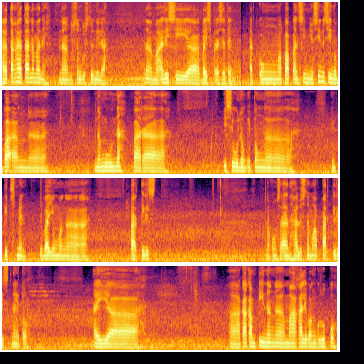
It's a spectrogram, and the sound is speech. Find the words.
Halatang halata naman eh na gustong-gusto nila na maalis si ah, Vice President. At kung mapapansin nyo, sino-sino ba ang ah, nanguna para isulong itong ah, impeachment? ba yung mga party list na kung saan halos na mga party list na ito ay ah, ah, kakampi ng ah, makakaliwang grupo.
